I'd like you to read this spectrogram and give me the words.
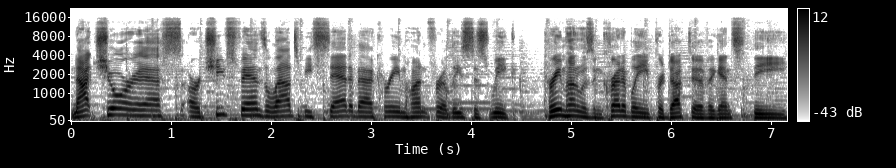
Not sure if are Chiefs fans allowed to be sad about Kareem Hunt for at least this week. Kareem Hunt was incredibly productive against the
